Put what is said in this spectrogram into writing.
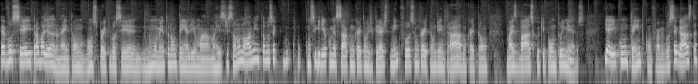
é você ir trabalhando, né? Então, vamos supor que você, no momento, não tem ali uma, uma, restrição no nome, então você conseguiria começar com um cartão de crédito, nem que fosse um cartão de entrada, um cartão mais básico que pontue menos. E aí, com o tempo, conforme você gasta,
